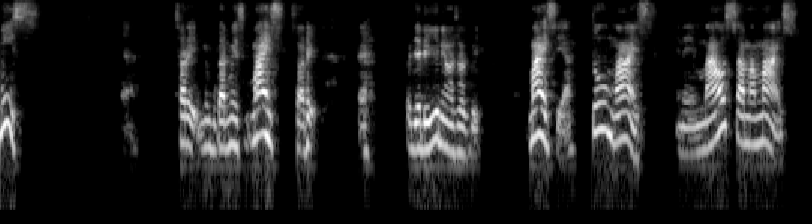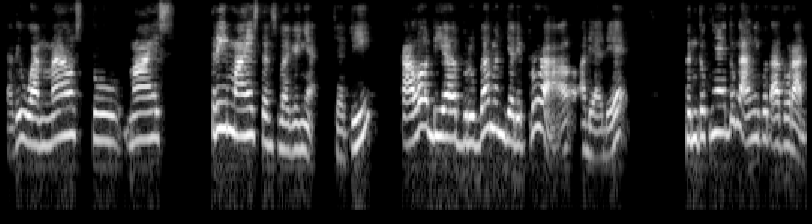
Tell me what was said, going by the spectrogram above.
miss, ya. sorry, bukan miss, mice, sorry. Ya. Jadi ini Mas Bakti. Mice ya, two mice. Ini mouse sama mice. Jadi one mouse, two mice, three mice, dan sebagainya. Jadi kalau dia berubah menjadi plural, adik-adik, bentuknya itu nggak ngikut aturan.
